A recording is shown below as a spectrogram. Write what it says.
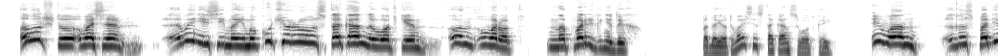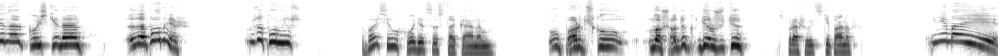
— Вот что, Вася, вынеси моему кучеру стакан водки. Он у ворот, на паре гнедых. Подает Васе стакан с водкой. — Иван, господина Кузькина. Запомнишь? — Запомнюсь. Вася уходит со стаканом. — Парочку лошадок держите? — спрашивает Степанов. — Не мои,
